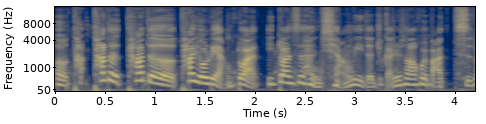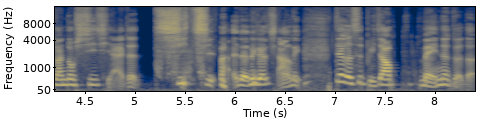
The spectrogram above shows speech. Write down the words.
呃，它它的它的它有两段，一段是很强力的，就感觉上会把瓷砖都吸起来的，吸起来的那个强力；第二个是比较没那个的。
